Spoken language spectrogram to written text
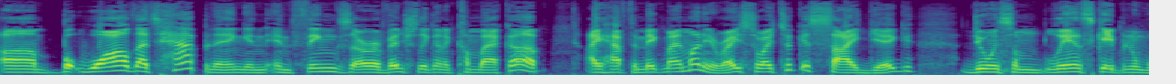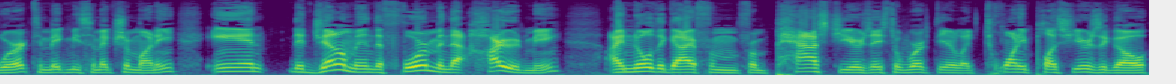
Um, but while that's happening and, and things are eventually going to come back up, I have to make my money, right? So I took a side gig doing some landscaping work to make me some extra money. And the gentleman, the foreman that hired me, I know the guy from from past years. I used to work there like 20 plus years ago,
